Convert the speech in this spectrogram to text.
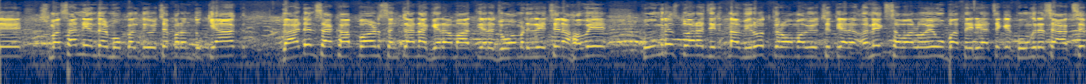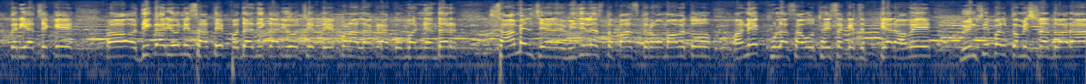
તે સ્મશાનની અંદર મોકલતી હોય છે, પરંતુ ક્યાંક ગાર્ડન શાખા પણ શંકાના ઘેરામાં અત્યારે જોવા મળી રહી છે અને હવે કોંગ્રેસ દ્વારા જે રીતના વિરોધ કરવામાં આવ્યો છે, ત્યારે અનેક સવાલો એ ઊભા થઈ રહ્યા છે કે કોંગ્રેસે આક્ષેપ કર્યા છે કે અધિકારીઓની સાથે પદાધિકારીઓ છે તે પણ આ લાકડા કૌભાંડની અંદર સામેલ છે અને વિજિલન્સ તપાસ કરવામાં આવે તો અનેક ખુલાસાઓ થઈ શકે છે. ત્યારે હવે મ્યુનિસિપલ કમિશનર દ્વારા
